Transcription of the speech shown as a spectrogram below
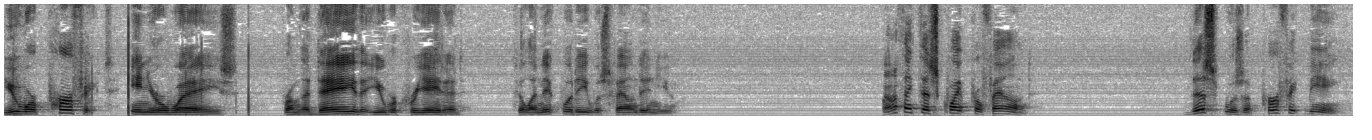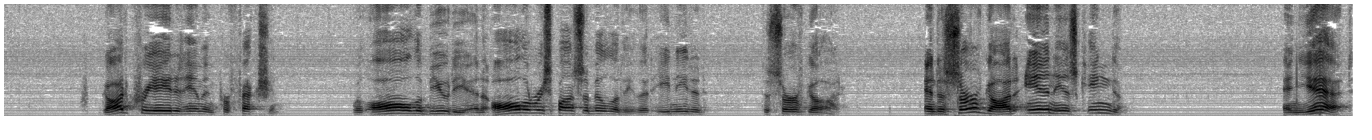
You were perfect in your ways from the day that you were created till iniquity was found in you. And I think that's quite profound. This was a perfect being. God created him in perfection with all the beauty and all the responsibility that he needed to serve God and to serve God in his kingdom. And yet,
